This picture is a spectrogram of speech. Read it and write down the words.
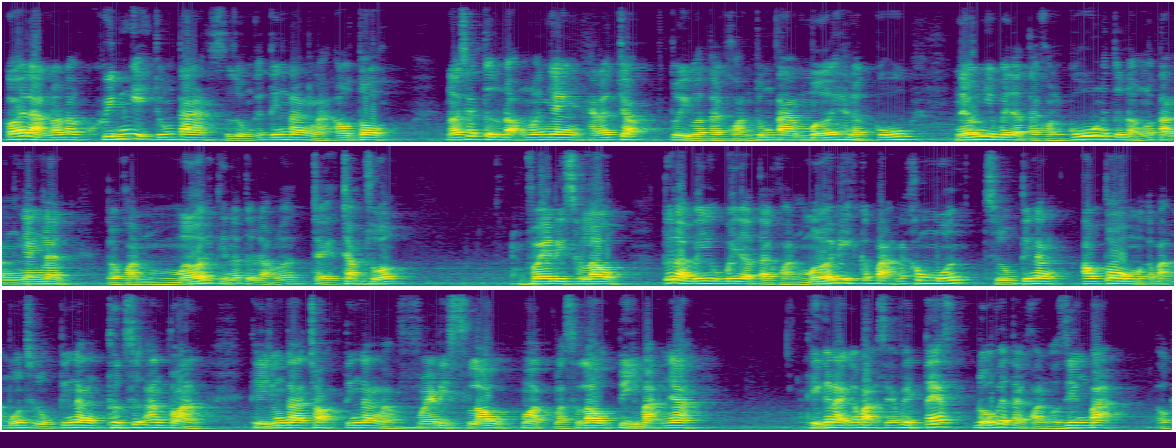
Có nghĩa là nó đã khuyến nghị chúng ta sử dụng cái tính năng là auto nó sẽ tự động nó nhanh hay nó chậm, tùy vào tài khoản chúng ta mới hay là cũ. Nếu như bây giờ tài khoản cũ nó tự động nó tăng nhanh lên, tài khoản mới thì nó tự động nó chạy chậm xuống. Very slow. Tức là ví dụ bây giờ tài khoản mới đi, các bạn nó không muốn sử dụng tính năng auto mà các bạn muốn sử dụng tính năng thực sự an toàn, thì chúng ta chọn tính năng là very slow hoặc là slow tùy bạn nha. Thì cái này các bạn sẽ phải test đối với tài khoản của riêng bạn, ok?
